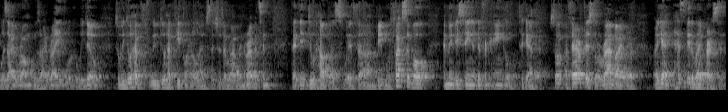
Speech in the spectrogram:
was I wrong? Was I right? What could we do? So we do have we do have people in our lives, such as a rabbi and a rebbetzin, that they do help us with uh, being more flexible and maybe seeing a different angle together. So a therapist or a rabbi, or, or again, it has to be the right person.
